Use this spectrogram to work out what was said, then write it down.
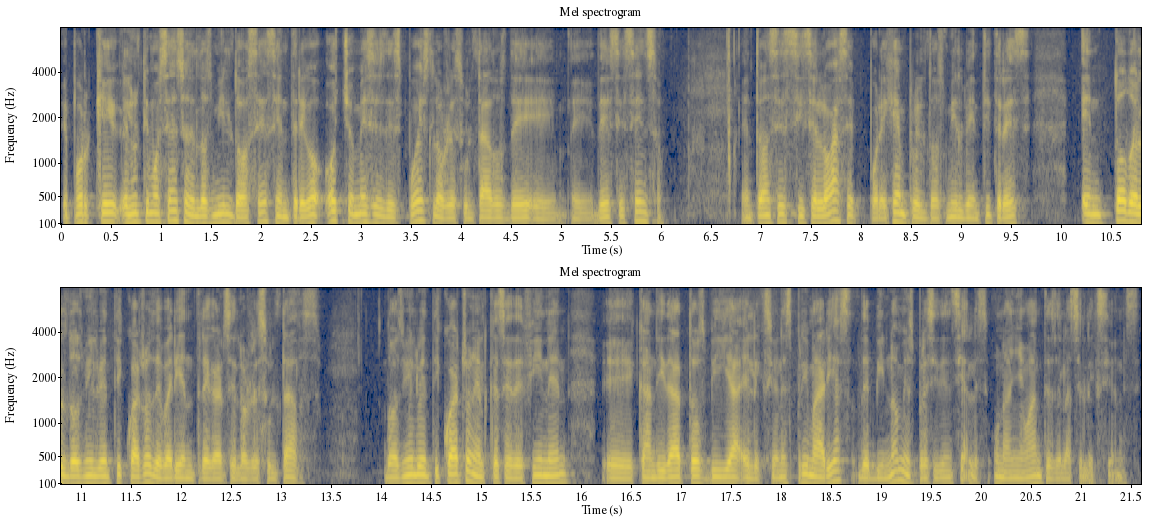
Eh, porque el último censo del 2012 se entregó ocho meses después los resultados de, eh, de, ese censo. Entonces, si se lo hace, por ejemplo, el 2023, en todo el 2024 debería entregarse los resultados. 2024 en el que se definen eh, candidatos vía elecciones primarias de binomios presidenciales, un año antes de las elecciones.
